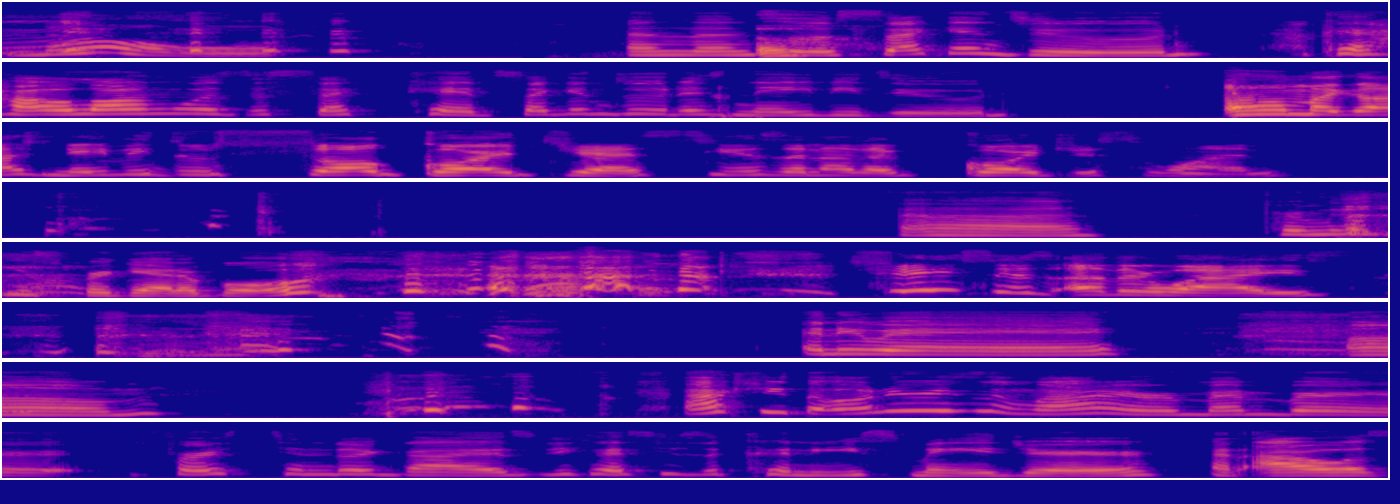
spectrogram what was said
no. And then so the second dude. Okay, how long was the second kid? Second dude is Navy dude. oh my gosh, Navy dude's so gorgeous. He's another gorgeous one. Uh for me he's forgettable. Shay says otherwise. anyway, um actually the only reason why I remember first Tinder guy is because he's a Kines major and I was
